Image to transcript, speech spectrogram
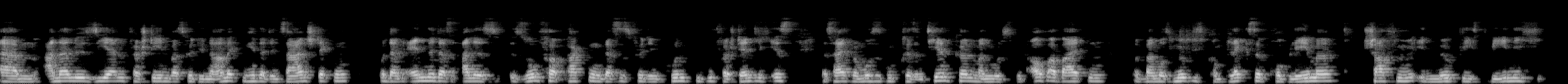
ähm, analysieren, verstehen, was für Dynamiken hinter den Zahlen stecken und am Ende das alles so verpacken, dass es für den Kunden gut verständlich ist. Das heißt, man muss es gut präsentieren können, man muss es gut aufarbeiten und man muss möglichst komplexe Probleme schaffen, in möglichst wenig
